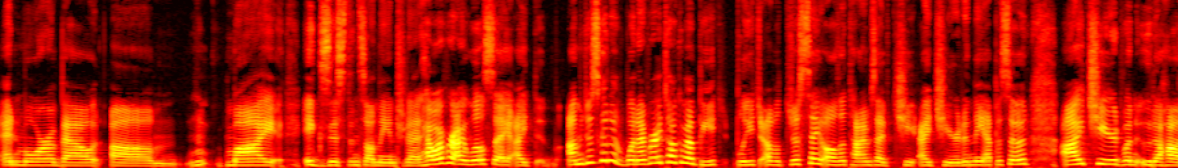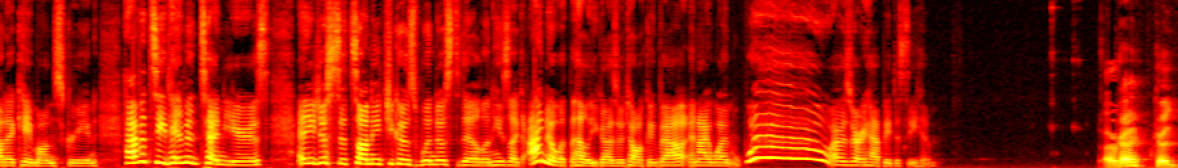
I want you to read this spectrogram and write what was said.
and more about um, my existence on the internet. However, I will say I I'm just gonna whenever I talk about Bleach, Bleach, I will just say all the times I've che- I cheered in the episode. I cheered when Urahara came on screen. Haven't seen him in ten years, and he just sits on Ichigo's window still, and he's like, "I know what the hell you guys are talking about," and I went, "Woo!" I was very happy to see him. Okay, good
